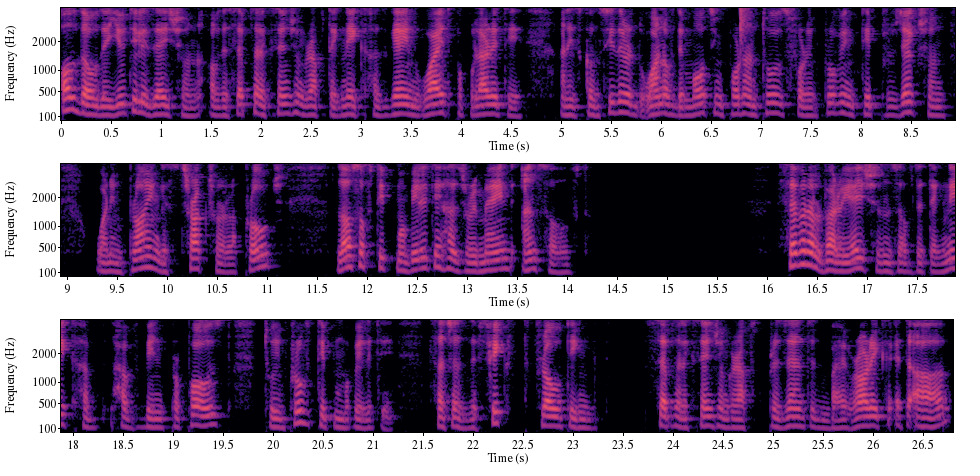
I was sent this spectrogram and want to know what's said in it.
Although the utilization of the septal extension graft technique has gained wide popularity and is considered one of the most important tools for improving tip projection when employing a structural approach, loss of tip mobility has remained unsolved. Several variations of the technique have, have been proposed to improve tip mobility, such as the fixed floating septal extension graft presented by Rohrich et al.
